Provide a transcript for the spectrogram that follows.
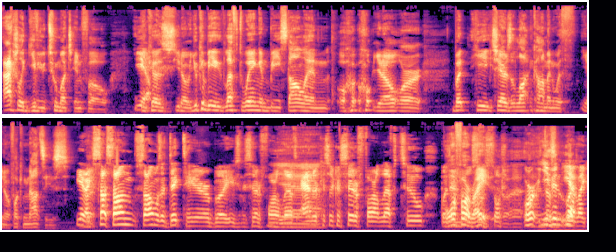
actually give you too much info. Yeah. Because you know you can be left wing and be Stalin, or, or, you know, or but he shares a lot in common with you know fucking Nazis. Yeah, like But- Sa- Stalin, Stalin was a dictator, but he's considered far left. Anarchists are considered far left too, but or far right, social- Uh, Or even doesn't- yeah, like, like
